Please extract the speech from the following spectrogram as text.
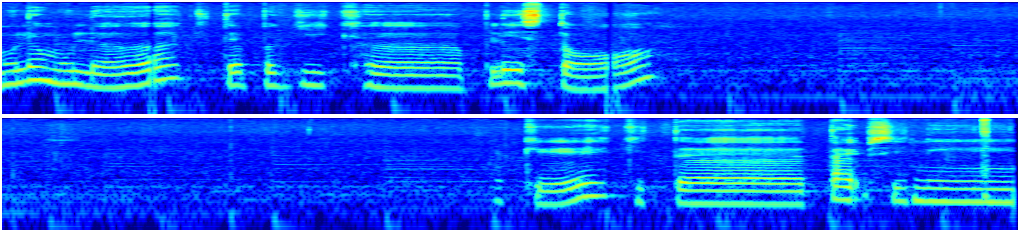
mula-mula kita pergi ke Play Store. Okey, kita type sini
